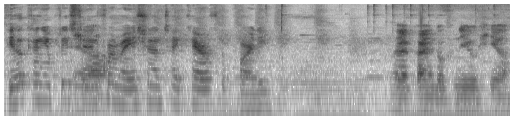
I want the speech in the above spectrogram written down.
Phil, can you please share information and take care of the party? We're kind of new here.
